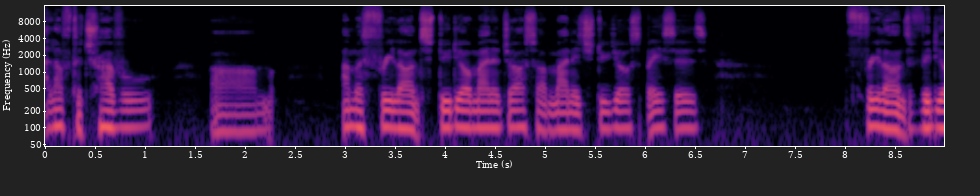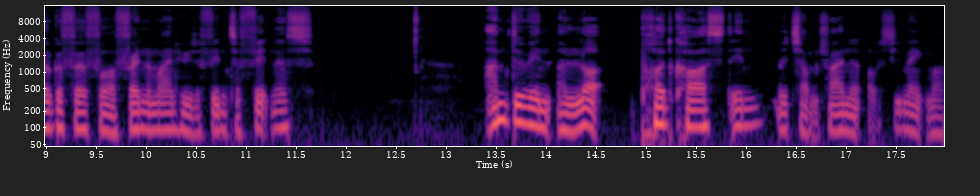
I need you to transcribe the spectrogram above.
I love to travel. Um, I'm a freelance studio manager, so I manage studio spaces freelance videographer for a friend of mine who's into fitness. I'm doing a lot podcasting, which I'm trying to obviously make my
